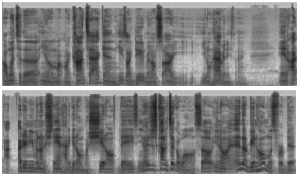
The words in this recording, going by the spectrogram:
I went to the, you know, my, my contact, and he's like, dude, man, I'm sorry, you, you don't have anything and I, I, didn't even understand how to get all my shit off base. You know, it just kind of took a while. So, you know, I ended up being homeless for a bit.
